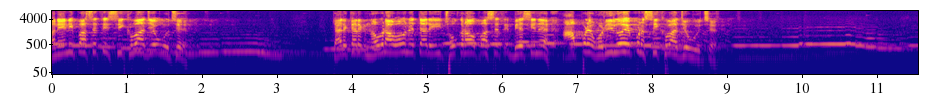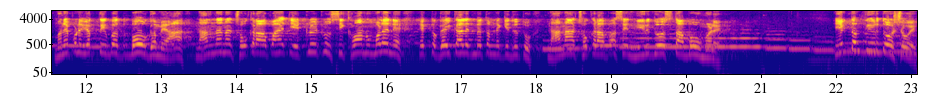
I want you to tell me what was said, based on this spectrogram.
અને એની પાસેથી શીખવા જેવું છે. ક્યારેક ક્યારેક નવરા હોવ ને ત્યારે એ છોકરાઓ પાસેથી બેસીને આપણે વડીલોએ પણ શીખવા જેવું છે. મને પણ વ્યક્તિગત બહુ ગમે. આ નાના નાના છોકરાઓ પાસેથી એટલું એટલું શીખવાનું મળે ને, એક તો ગઈકાલે જ મેં તમને કીધું હતું નાના છોકરા પાસે નિર્દોષતા બહુ મળે. એકદમ નિર્દોષ હોય.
